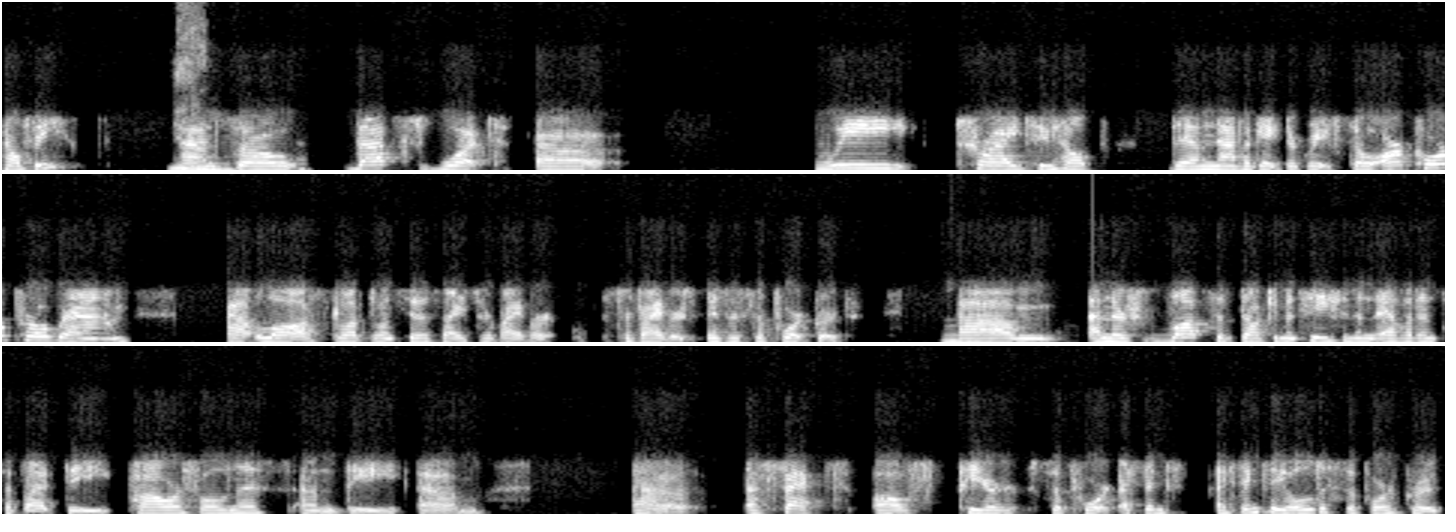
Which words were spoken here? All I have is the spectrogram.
healthy. Yeah. And so that's what uh, we try to help them navigate their grief. So our core program at LOSS Loved One Suicide Survivor Survivors is a support group. Mhm. Um, and there's lots of documentation and evidence about the powerfulness and the um, uh, effects of peer support. I think I think the oldest support group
